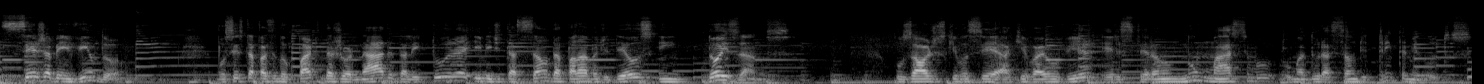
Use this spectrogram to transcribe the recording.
Seja bem-vindo! Você está fazendo parte da jornada da leitura e meditação da Palavra de Deus em dois anos. Os áudios que você aqui vai ouvir, eles terão no máximo uma duração de 30 minutos.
